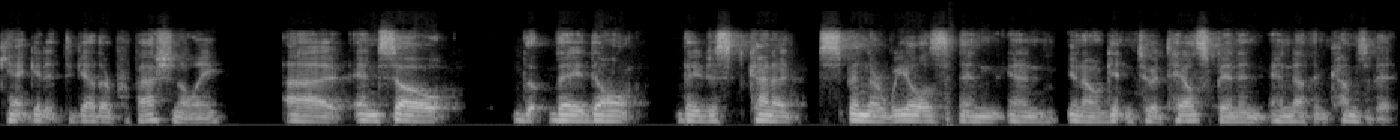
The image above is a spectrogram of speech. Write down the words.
can't get it together professionally, uh, and so th- they don't they just kind of spin their wheels and and you know get into a tailspin and, and nothing comes of it.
